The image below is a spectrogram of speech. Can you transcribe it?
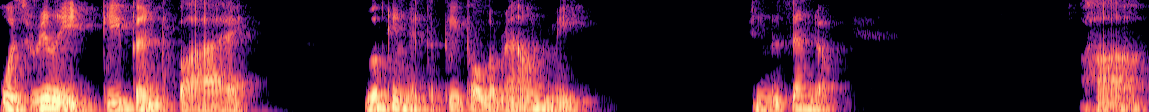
was really deepened by looking at the people around me in the Zendo. Uh,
